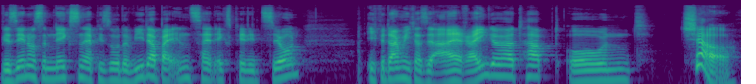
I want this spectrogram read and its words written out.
wir sehen uns im nächsten Episode wieder bei Inside Expedition. Ich bedanke mich, dass ihr alle reingehört habt und ciao.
